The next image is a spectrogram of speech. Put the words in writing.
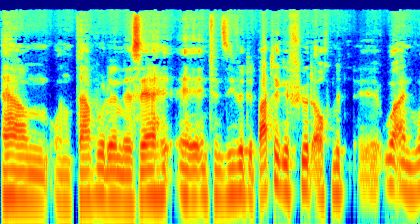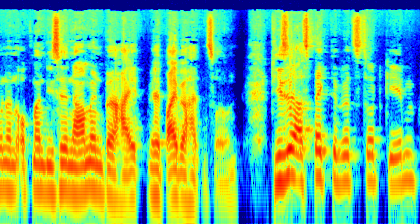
Ähm, und da wurde eine sehr äh, intensive Debatte geführt, auch mit äh, Ureinwohnern, ob man diese Namen äh, beibehalten soll. Und diese Aspekte wird es dort geben.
